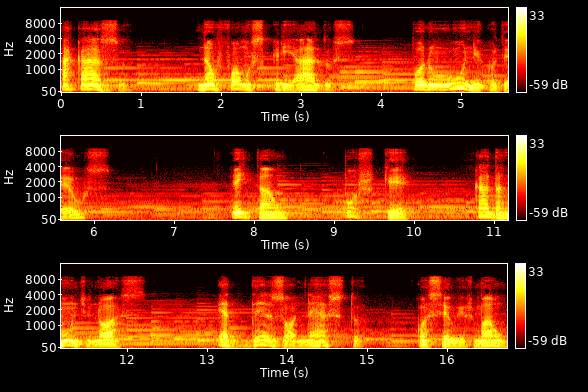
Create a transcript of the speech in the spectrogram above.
Acaso não fomos criados por um único Deus? Então, por que cada um de nós é desonesto com seu irmão,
